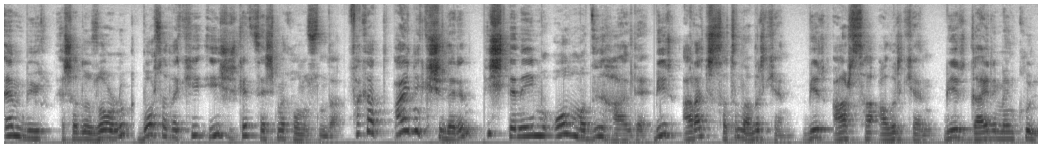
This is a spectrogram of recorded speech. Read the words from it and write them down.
en büyük yaşadığı zorluk borsadaki iyi şirket seçme konusunda. Fakat aynı kişilerin hiç deneyimi olmadığı halde bir araç satın alırken, bir arsa alırken, bir gayrimenkul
